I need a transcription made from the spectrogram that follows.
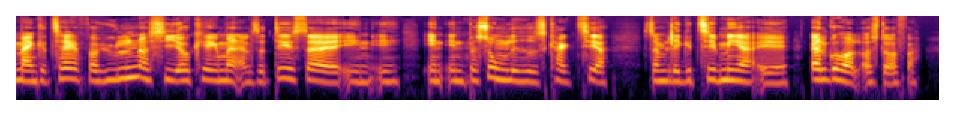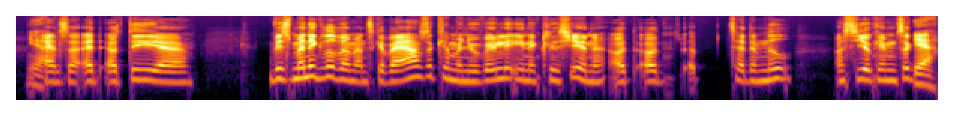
man kan tage fra hylden og sige, okay, men altså, det er så en, en, en personlighedskarakter, som legitimerer øh, alkohol og stoffer. Ja. Altså, at, og det er hvis man ikke ved, hvad man skal være, så kan man jo vælge en af klichéerne og, og, og tage dem ned og sige, okay, men så, ja.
